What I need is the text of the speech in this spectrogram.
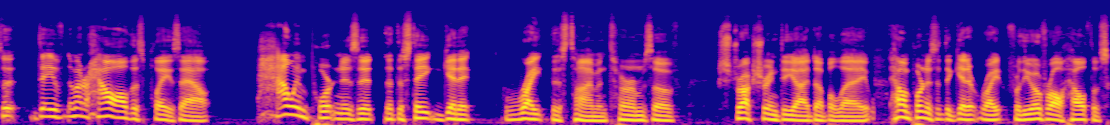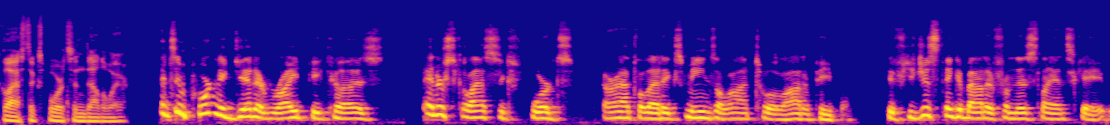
So, Dave, no matter how all this plays out, how important is it that the state get it right this time in terms of structuring DIAA? How important is it to get it right for the overall health of scholastic sports in Delaware? It's important to get it right because interscholastic sports or athletics means a lot to a lot of people. If you just think about it from this landscape,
